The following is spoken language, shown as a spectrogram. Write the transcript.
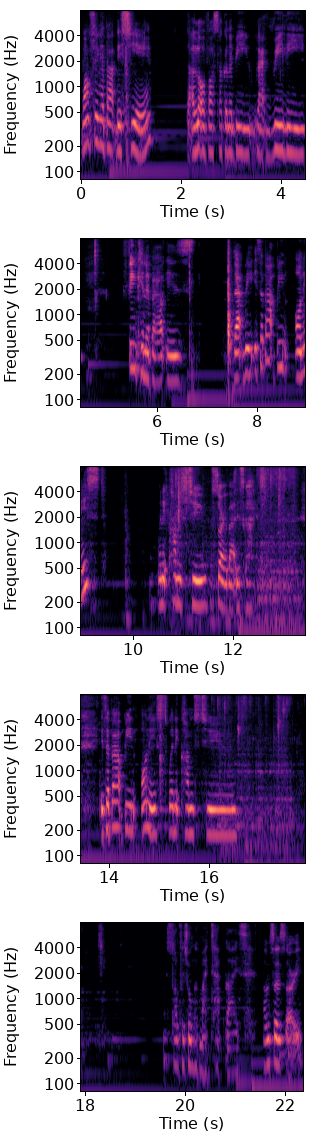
One thing about this year that a lot of us are gonna be like really thinking about is that we it's about being honest when it comes to sorry about this guys. It's about being honest when it comes to something's wrong with my tap guys. I'm so sorry.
